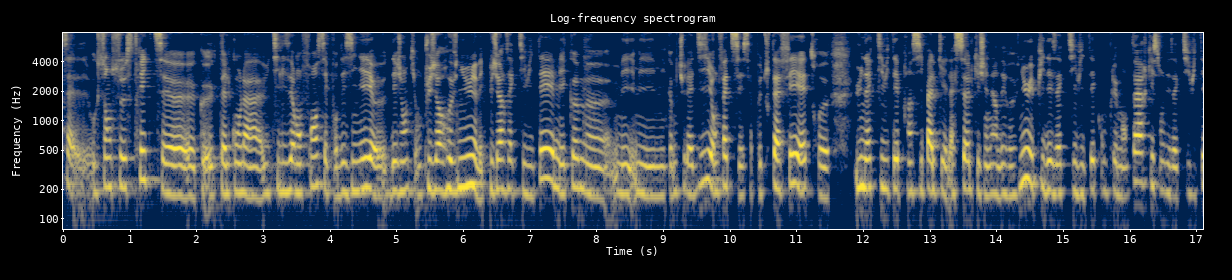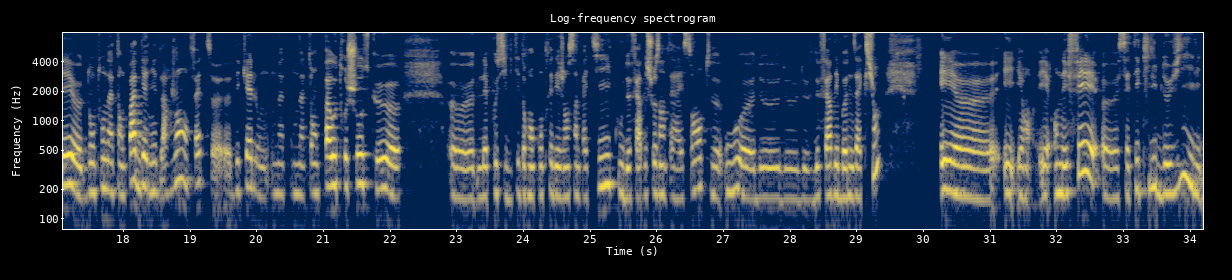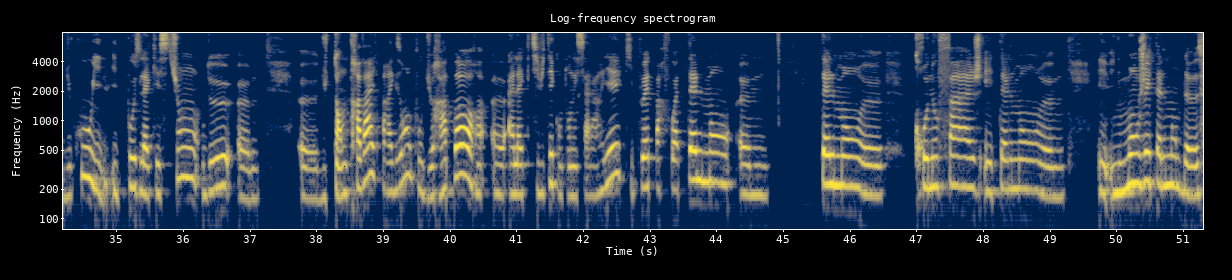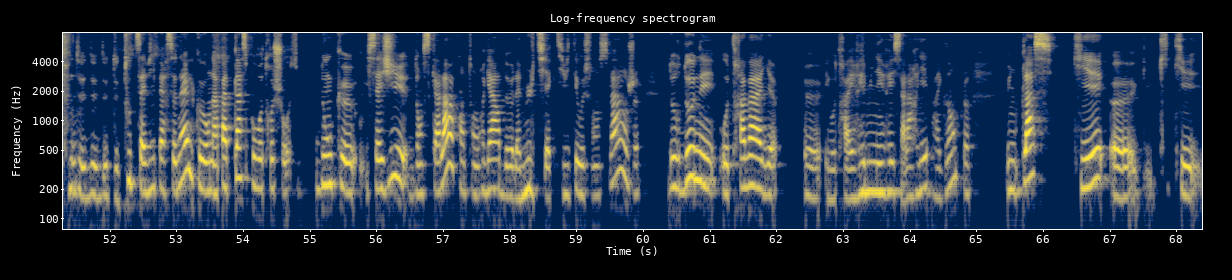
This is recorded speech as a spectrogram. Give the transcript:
au sens strict, euh, tel qu'on l'a utilisé en France, c'est pour désigner euh, des gens qui ont plusieurs revenus avec plusieurs activités. Mais comme, mais, mais, mais, comme tu l'as dit, en fait, ça peut tout à fait être une activité principale qui est la seule qui génère des revenus, et puis des activités complémentaires qui sont des activités dont on n'attend pas de gagner de l'argent, en fait, desquelles on n'attend pas autre chose que euh, les possibilités de rencontrer des gens sympathiques ou de faire des choses intéressantes euh, ou euh, de, de, faire des bonnes actions. Et, et, en, effet, cet équilibre de vie, du coup, il, pose la question de, du temps de travail, par exemple, ou du rapport à l'activité quand on est salarié, qui peut être parfois tellement, tellement chronophage et tellement et, nous mangeait tellement de, toute sa vie personnelle qu'on n'a pas de place pour autre chose. Donc, il s'agit, dans ce cas-là, quand on regarde la multi-activité au sens large, de redonner au travail et au travail rémunéré salarié, par exemple, une place qui est, qui, qui, est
